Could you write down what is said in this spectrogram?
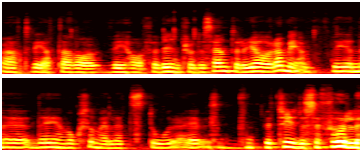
att veta vad vi har för vinproducenter att göra med. Det är, en, det är också en väldigt stor, betydelsefull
